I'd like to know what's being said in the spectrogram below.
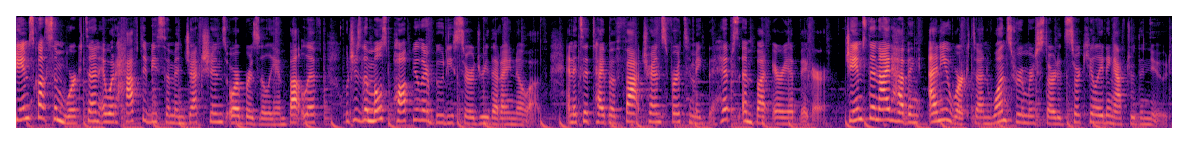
James got some work done, it would have to be some injections or a Brazilian butt lift, which is the most popular booty surgery that I know of, and it's a type of fat transfer to make the hips and butt area bigger. James denied having any work done once rumors started circulating after the nude,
